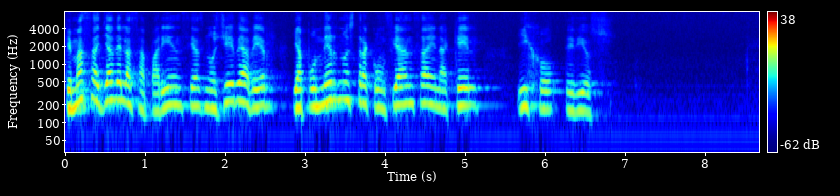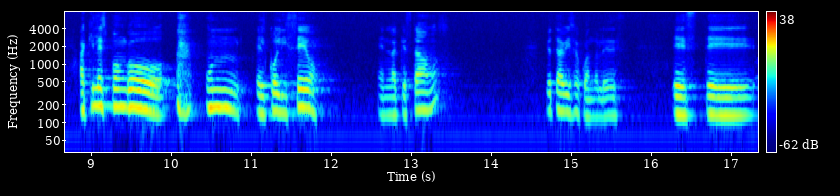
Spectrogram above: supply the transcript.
que más allá de las apariencias nos lleve a ver y a poner nuestra confianza en aquel Hijo de Dios. Aquí les pongo el coliseo en la que estábamos. Yo te aviso cuando le des. Este,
